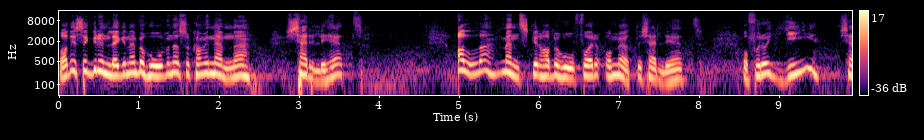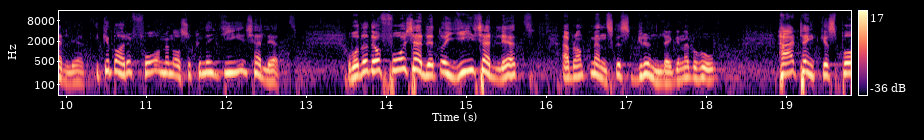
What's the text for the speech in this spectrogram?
Og Av disse grunnleggende behovene så kan vi nevne kjærlighet. Alle mennesker har behov for å møte kjærlighet og for å gi kjærlighet. Ikke bare få, men også kunne gi kjærlighet. Og Både det å få kjærlighet og gi kjærlighet er blant menneskets grunnleggende behov. Her tenkes på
